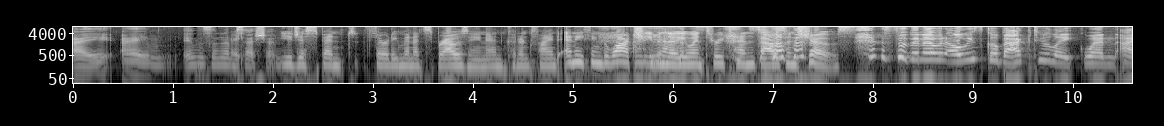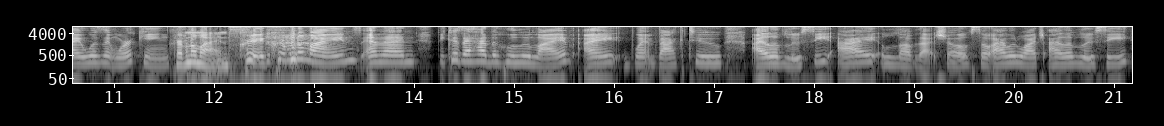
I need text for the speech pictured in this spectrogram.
I, I, it was an obsession. You just spent 30 minutes browsing and couldn't find anything to watch, even though you went through 10,000 shows. so then I would always go back to like when I wasn't working. Criminal Minds. Cri- Criminal Minds, and then because I had the Hulu Live, I went back to I Love Lucy. I love that show, so I would watch I Love Lucy,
